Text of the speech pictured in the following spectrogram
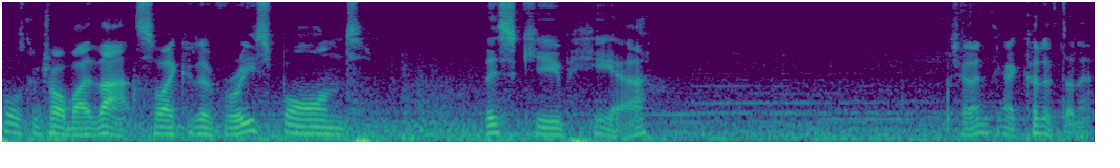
portal's controlled by that, so I could have respawned this cube here. Which I don't think I could have done it.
